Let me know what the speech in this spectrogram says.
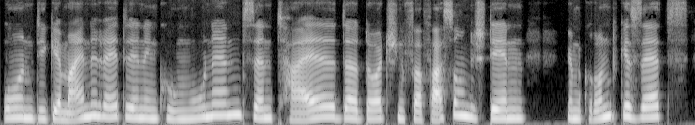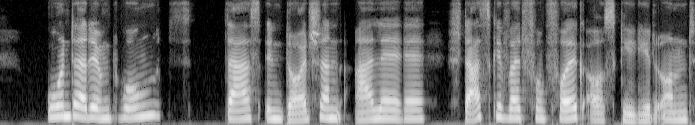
und die Gemeinderäte in den Kommunen sind Teil der deutschen Verfassung. Die stehen im Grundgesetz unter dem Punkt, dass in Deutschland alle Staatsgewalt vom Volk ausgeht. Und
